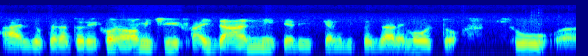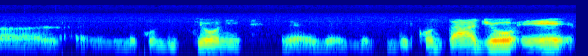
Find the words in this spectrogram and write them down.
agli operatori economici, fa i danni che rischiano di pesare molto sulle uh, condizioni eh, del contagio e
